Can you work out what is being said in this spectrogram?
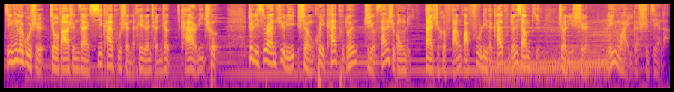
今天的故事就发生在西开普省的黑人城镇凯尔利彻。这里虽然距离省会开普敦只有三十公里，但是和繁华富丽的开普敦相比，这里是另外一个世界了。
